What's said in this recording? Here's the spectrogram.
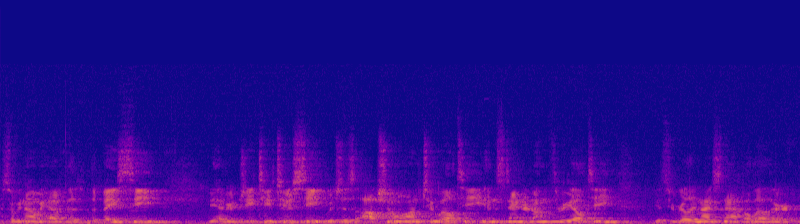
so we, now we have the, the base seat, you have your GT2 seat, which is optional on 2LT and standard on 3LT. Gets you really nice Nappa leather.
